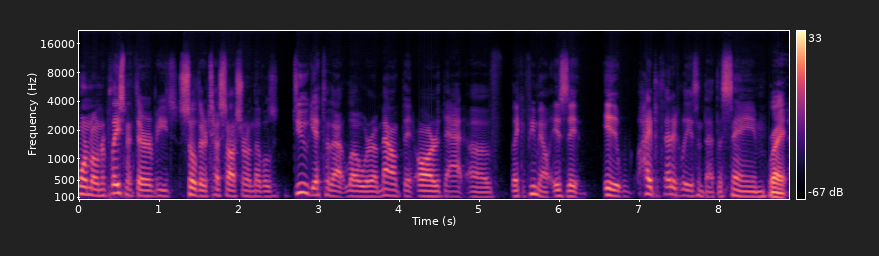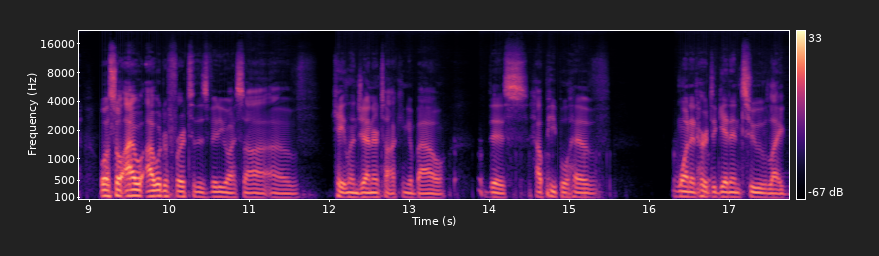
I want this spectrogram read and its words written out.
hormone replacement therapy, so their testosterone levels do get to that lower amount that are that of like a female, is it? It hypothetically isn't that the same? Right. Well, so I, I would refer to this video I saw of Caitlyn Jenner talking about this, how people have wanted her to get into like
